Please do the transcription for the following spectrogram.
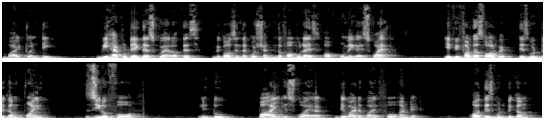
by 20. We have to take the square of this because in the question the formula is of omega square. If we further solve it, this would become 0.04 into pi square divided by 400 or this would become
